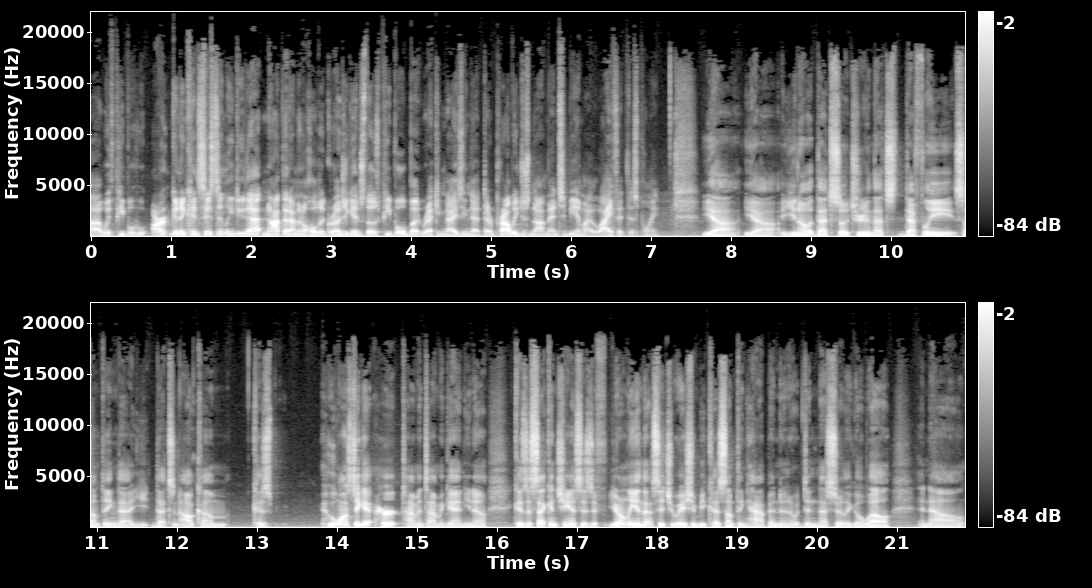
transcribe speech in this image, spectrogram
uh, with people who aren't going to consistently do that. Not that I'm going to hold a grudge against those people, but recognizing that they're probably just not meant to be in my life at this point. Yeah, yeah. You know, that's so true, and that's definitely something that you, that's an outcome because who wants to get hurt time and time again? You know, because the second chance is if you're only in that situation because something happened and it didn't necessarily go well, and now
